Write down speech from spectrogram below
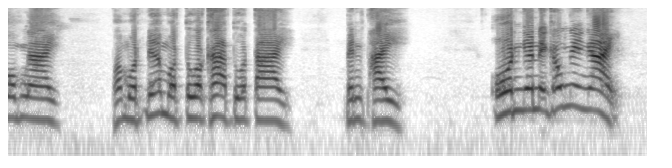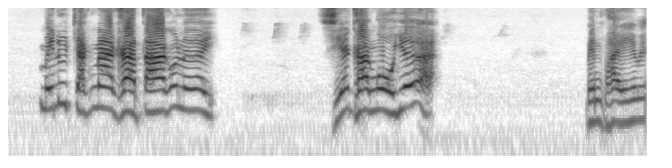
งมงายพอหมดเนื้อหมดตัวฆ่าตัวตาย เป็นภัย โอนเงินให้เขาง่าย ๆ ไม่รู้จักหน้าค่าตาเขาเลย เสียค่าโง่เยอะอะเป็นภัยใช่ไหม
